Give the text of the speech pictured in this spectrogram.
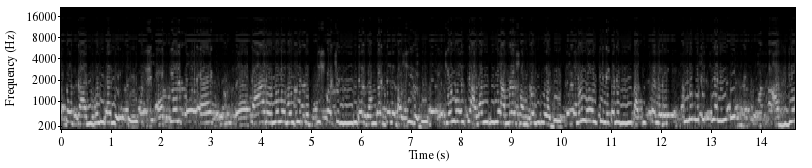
এত প্রাণ বলিদান হচ্ছে একের পর তার এমএলএ বলছে, তেত্রিশ পার্সেন্ট হিন্দুদের গঙ্গার জলে ভাসিয়ে দেবে। কেউ বলছে, আগামী দিনে আমরা সংখ্যাগুরু হবে। কেউ বলছেন এখানে মিনি পাকিস্তান হবে। কোনো প্রতিক্রিয়া নেই। আজকে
